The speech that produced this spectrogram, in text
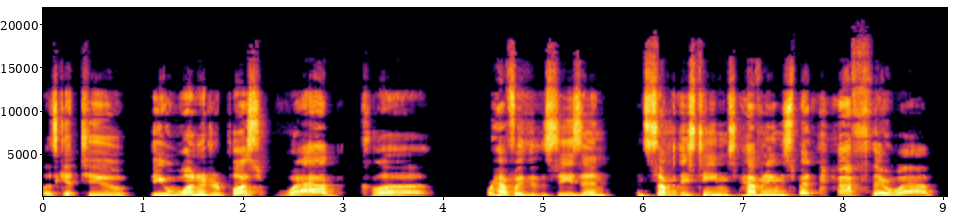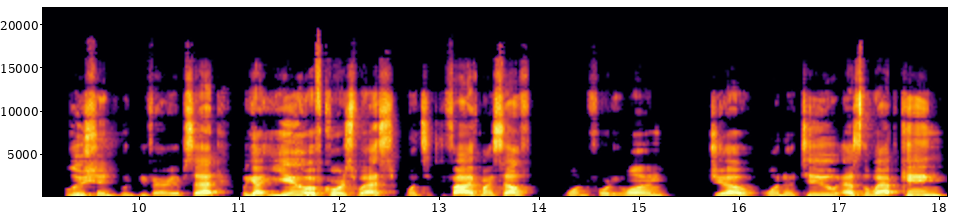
Let's get to the 100 plus WAB club. We're halfway through the season, and some of these teams haven't even spent half their WAB. Lucian would be very upset. We got you, of course, Wes, 165, myself, 141, Joe, 102, as the WAB king.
